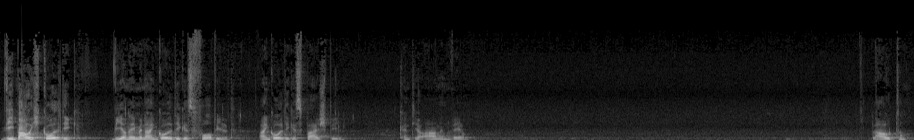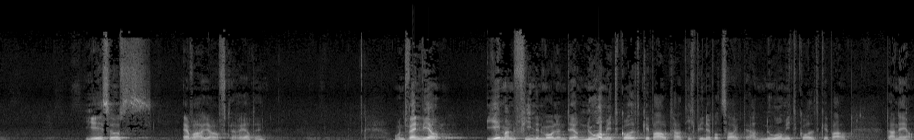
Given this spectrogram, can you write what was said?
Wie baue ich goldig? Wir nehmen ein goldiges Vorbild, ein goldiges Beispiel. Könnt ihr ahnen, wer? Lauter? Jesus. Er war ja auf der Erde. Und wenn wir jemanden finden wollen, der nur mit Gold gebaut hat, ich bin überzeugt, er hat nur mit Gold gebaut, dann er.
